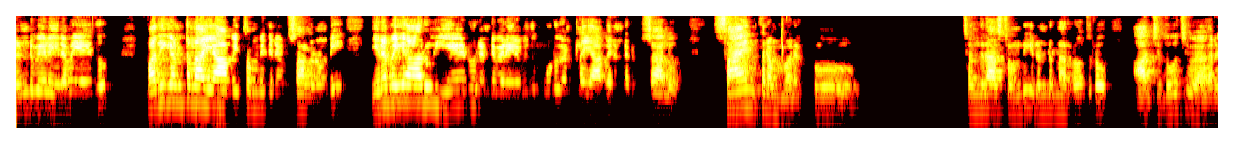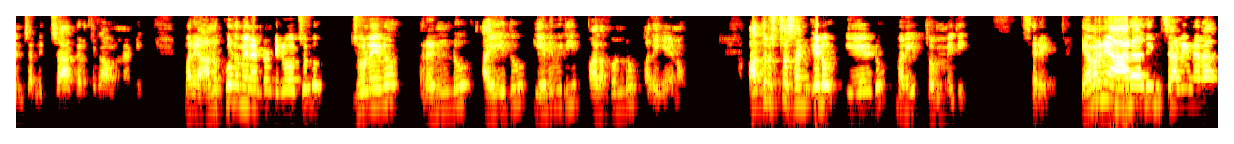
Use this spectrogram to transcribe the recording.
రెండు వేల ఇరవై ఐదు పది గంటల యాభై తొమ్మిది నిమిషాల నుండి ఇరవై ఆరు ఏడు రెండు వేల ఇరవై మూడు గంటల యాభై రెండు నిమిషాలు సాయంత్రం వరకు. చంద్రాష్టం ఉంది. రెండున్నర రోజులు ఆచితూచి వ్యవహరించండి. జాగ్రత్తగా ఉండండి. మరి అనుకూలమైనటువంటి రోజులు జూలైలో రెండు ఐదు ఎనిమిది పదకొండు పదిహేను. అదృష్ట సంఖ్యలు ఏడు మరియు తొమ్మిది. సరే. ఎవరిని ఆరాధించాలి నెల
